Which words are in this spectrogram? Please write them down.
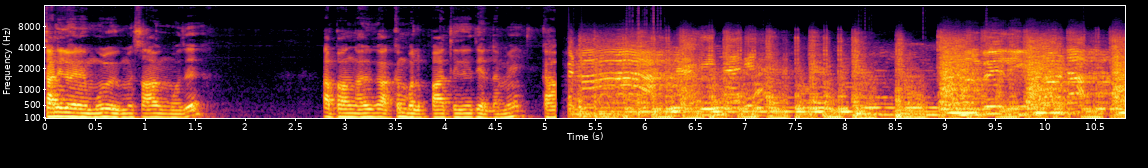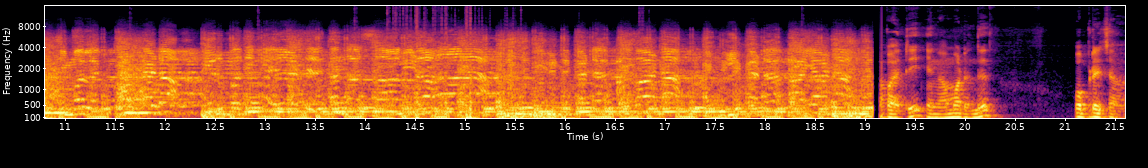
தண்ணியில் மூழ்கும் சாகும்போது அப்போ அங்கே அக்கம் அக்கம்பல் பார்த்துக்கிறது எல்லாமே கா காப்பாற்றி எங்கள் அம்மாட்ட வந்து ஒப்படைச்சாங்க.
